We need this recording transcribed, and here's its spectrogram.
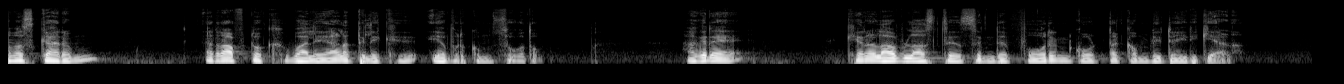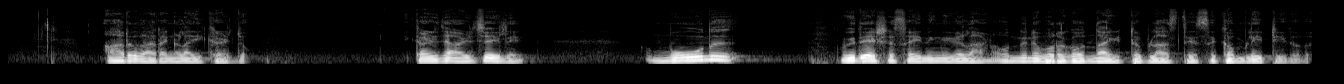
നമസ്കാരം. റാഫ് ടോക്ക് മലയാളത്തിലേക്ക് ഏവർക്കും സ്വാഗതം. അങ്ങനെ കേരള ബ്ലാസ്റ്റേഴ്സിന്റെ ഫോറിൻ കോട്ട കംപ്ലീറ്റ് ആയിരിക്കുകയാണ്. ആറ് താരങ്ങളായി കഴിഞ്ഞു. കഴിഞ്ഞ ആഴ്ചയിൽ മൂന്ന് വിദേശ സൈനികങ്ങളാണ് ഒന്നിന് പുറകെ ഒന്നായിട്ട് ബ്ലാസ്റ്റേഴ്സ് കംപ്ലീറ്റ് ചെയ്തത്.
